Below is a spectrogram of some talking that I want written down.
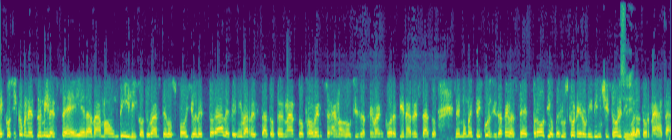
e così come nel 2006 eravamo a un bilico durante lo spoglio elettorale, veniva arrestato Bernardo Provenzano, non si sapeva ancora, viene arrestato nel momento in cui non si sapeva se Prodi o Berlusconi erano i vincitori Sì. di quella tornata.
